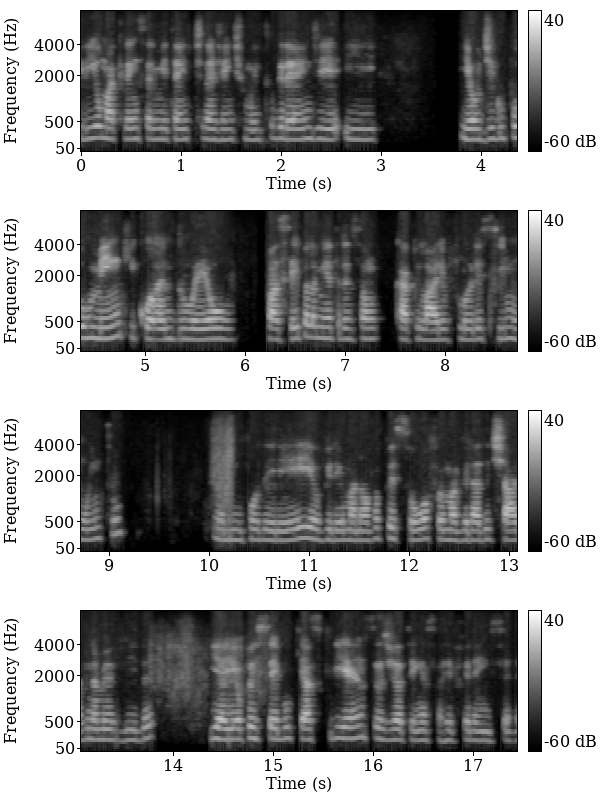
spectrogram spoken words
cria uma crença limitante na gente muito grande e e eu digo por mim que quando eu passei pela minha transição capilar, eu floresci muito, eu me empoderei, eu virei uma nova pessoa, foi uma virada de chave na minha vida. E aí eu percebo que as crianças já têm essa referência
